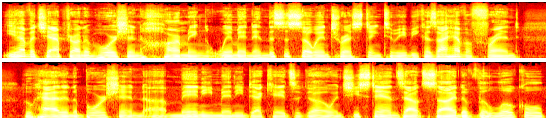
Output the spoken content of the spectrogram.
You have a chapter on abortion harming women, and this is so interesting to me because I have a friend who had an abortion uh, many, many decades ago, and she stands outside of the local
